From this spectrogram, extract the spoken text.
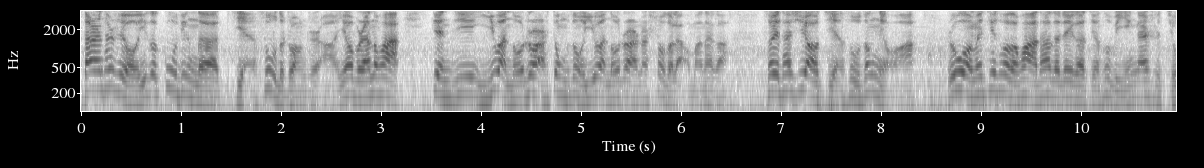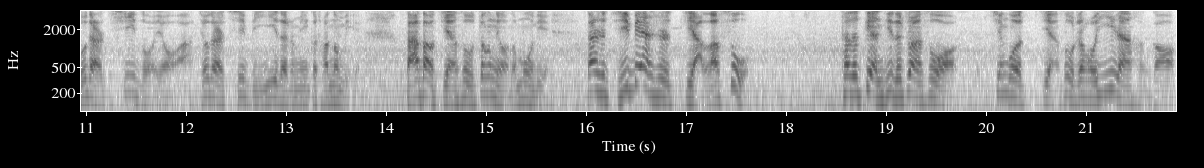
当然它是有一个固定的减速的装置啊，要不然的话，电机一万多转，动不动一万多转，那受得了吗？那个。所以它需要减速增扭啊！如果我没记错的话，它的这个减速比应该是九点七左右啊，九点七比一的这么一个传动比，达到减速增扭的目的。但是即便是减了速，它的电机的转速经过减速之后依然很高，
